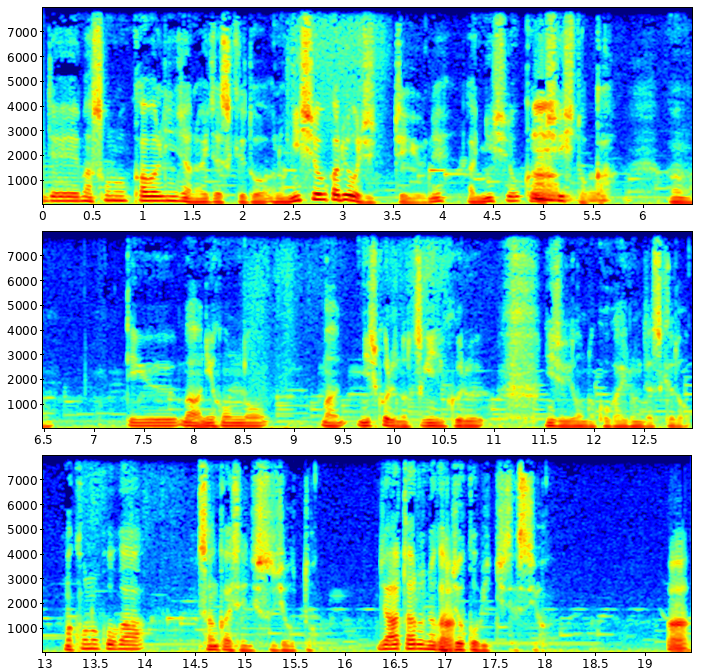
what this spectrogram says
で、まあその代わりにじゃないですけど、あの、西岡良二っていうね、あ西岡義人か、うん、っていう、まあ日本の、まあ西コリの次に来る24の子がいるんですけど、まあこの子が3回戦に出場と。で、当たるのがジョコビッチですよ。うん。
